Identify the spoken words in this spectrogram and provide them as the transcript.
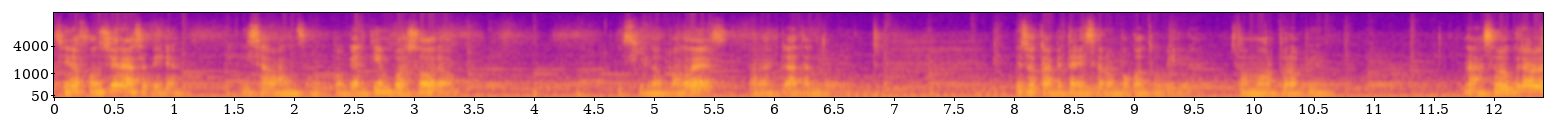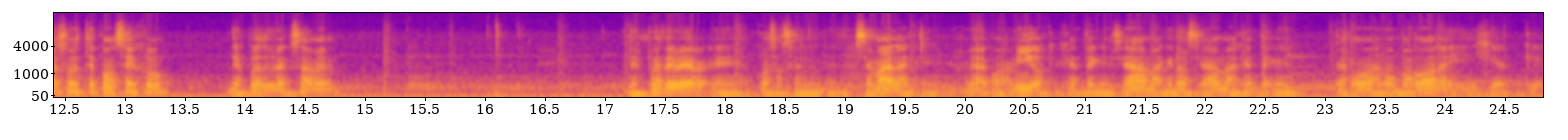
Si no funciona, se tira y se avanza, porque el tiempo es oro y si lo perdés, perdés plata en tu vida. Eso es capitalizar un poco tu vida, tu amor propio. Nada, se me ocurre hablar sobre este consejo después de un examen después de ver eh, cosas en, la semana, que hablaba con amigos, que gente que se ama, que no se ama, gente que perdona, no perdona, y dije que,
